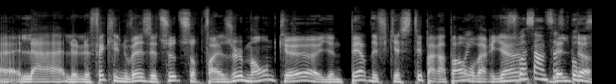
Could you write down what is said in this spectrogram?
euh, la, le, fait que les nouvelles études sur Pfizer montrent qu'il euh, y a une perte d'efficacité par rapport oui. au variant 66 Delta.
